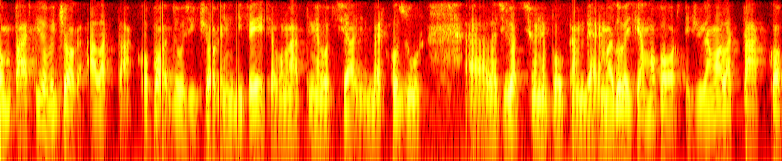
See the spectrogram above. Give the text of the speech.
comparti dove gioca all'attacco, poi dove si gioca in difesa come altri negoziati, il Mercosur, uh, la situazione può cambiare, ma dove siamo forti, giochiamo all'attacco,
